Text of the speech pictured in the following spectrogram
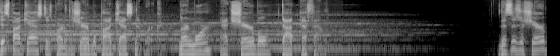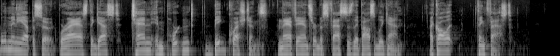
This podcast is part of the Shareable Podcast Network. Learn more at shareable.fm. This is a shareable mini episode where I ask the guest 10 important big questions, and they have to answer them as fast as they possibly can. I call it Think Fast.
